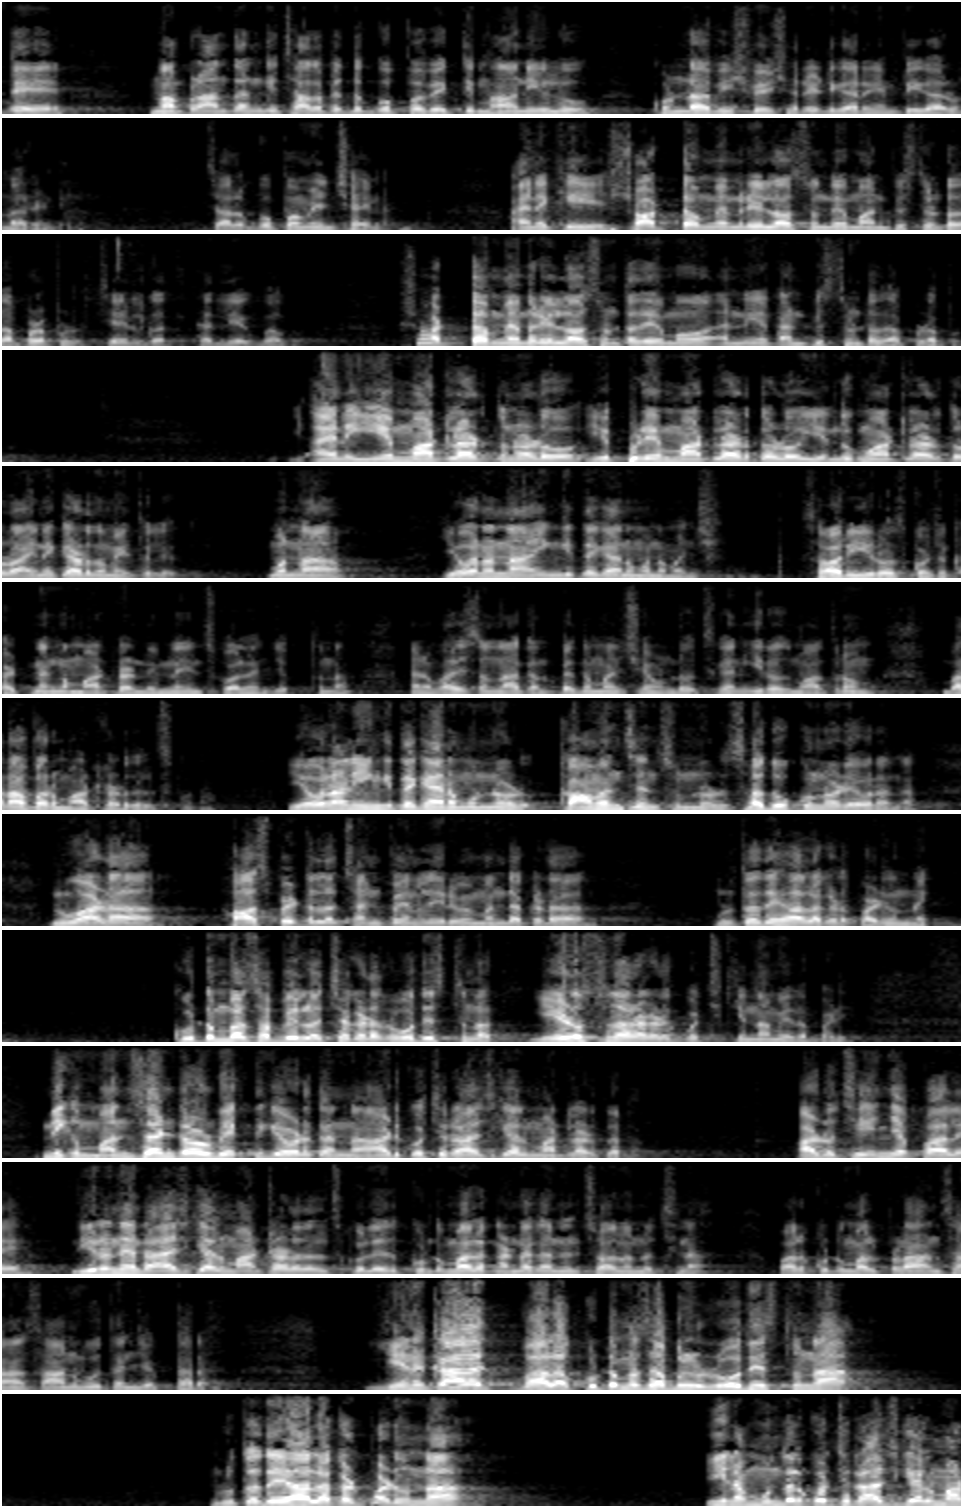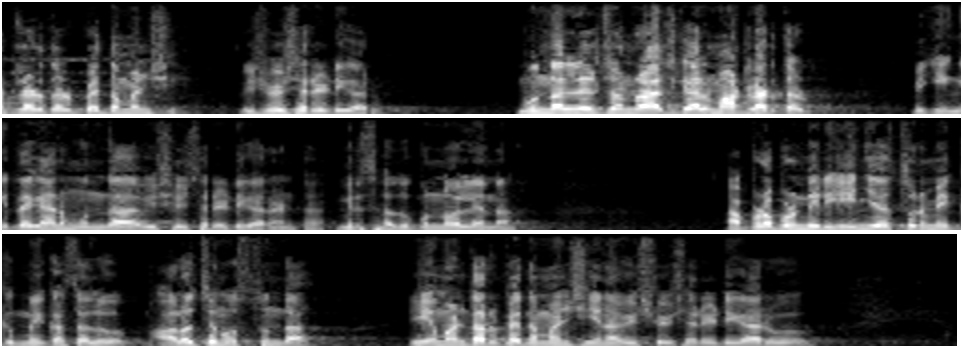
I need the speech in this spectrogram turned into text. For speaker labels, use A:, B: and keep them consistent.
A: చూసుకుంటే మా ప్రాంతానికి చాలా పెద్ద గొప్ప వ్యక్తి మహనీయులు కొండా విశ్వేశ్వరరెడ్డి గారు ఎంపీ గారు ఉన్నారండి. చాలా గొప్ప మనిషి ఆయన. ఆయనకి షార్ట్ టర్మ్ మెమరీ లాస్ ఉందేమో అనిపిస్తుంటుంది అప్పుడప్పుడు. చేరు కదిలేక బాబు. షార్ట్ టర్మ్ మెమరీ లాస్ ఉంటుందేమో అని నాకు అనిపిస్తుంటుంది అప్పుడప్పుడు. ఆయన ఏం మాట్లాడుతున్నాడో ఎప్పుడేం మాట్లాడతాడో ఎందుకు మాట్లాడతాడో ఆయనకే అర్థమైతలేదు. మొన్న ఎవరన్నా ఇంగితే గాను మొన్న మంచి సారీ ఈరోజు కొంచెం కఠినంగా మాట్లాడి నిర్ణయించుకోవాలని చెప్తున్నా. ఆయన వయసులో నాకన్నా పెద్ద మనిషి ఉండొచ్చు కానీ ఈరోజు మాత్రం బరాబర్ మాట్లాడదలుచుకున్నా. ఎవరైనా ఇంగిత జ్ఞానం ఉన్నాడు కామన్ సెన్స్ ఉన్నాడు చదువుకున్నాడు ఎవరైనా నువ్వు ఆడ హాస్పిటల్లో చనిపోయిన ఇరవై మంది అక్కడ మృతదేహాలు అక్కడ పడి ఉన్నాయి. కుటుంబ సభ్యులు వచ్చి అక్కడ రోధిస్తున్నారు ఏడుస్తున్నారు అక్కడికి వచ్చి కింద మీద పడి. నీకు మనసు అంటే ఒక వ్యక్తికి ఎవరికన్నా ఆడికి వచ్చి రాజకీయాలు మాట్లాడతారా? ఆడొచ్చి ఏం చెప్పాలి? నేను నేను రాజకీయాలు మాట్లాడదలుచుకోలేదు కుటుంబాలకు అండగా నిల్చోవాలని వచ్చినా వాళ్ళ కుటుంబాల ప్రాణ సానుభూతి అని చెప్తారా? వెనకాల వాళ్ళ కుటుంబ సభ్యులు రోధిస్తున్నా మృతదేహాలు అక్కడ పడున్నా ఈయన ముందరకు వచ్చి రాజకీయాలు మాట్లాడతాడు పెద్ద మనిషి విశ్వేశ్వరరెడ్డి గారు. ముందర నిల్చొని రాజకీయాలు మాట్లాడతాడు. మీకు ఇంగితగానే ముందా విశ్వేశ్వరరెడ్డి గారు అంట. మీరు చదువుకున్నోళ్ళేనా? అప్పుడప్పుడు మీరు ఏం చేస్తున్నారో మీకు మీకు అసలు ఆలోచన వస్తుందా? ఏమంటారు పెద్ద మనిషి ఈయన విశ్వేశ్వరరెడ్డి గారు?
